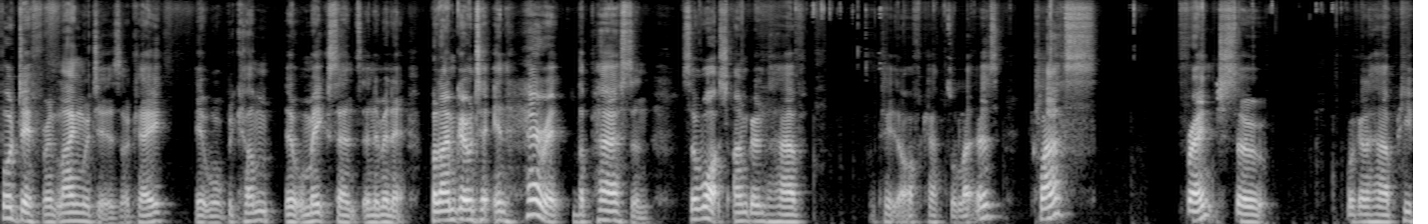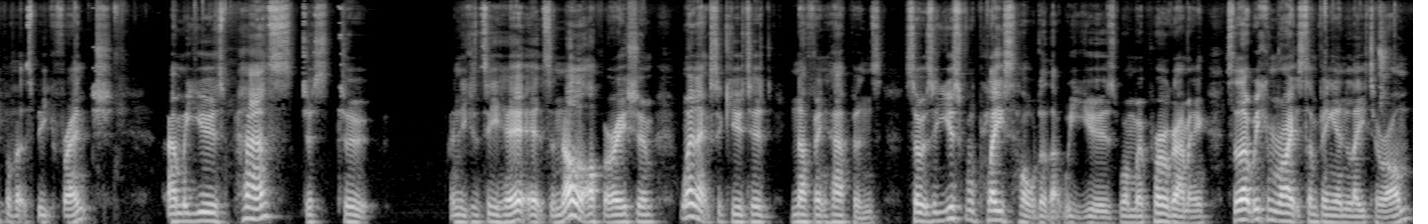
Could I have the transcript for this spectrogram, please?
for different languages. Okay. It will become, it will make sense in a minute, but I'm going to inherit the person. So watch, I'm going to have take that off capital letters. Class, French. So we're going to have people that speak French. And we use pass just to, and you can see here, it's a null operation. When executed, nothing happens. So it's a useful placeholder that we use when we're programming so that we can write something in later on.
